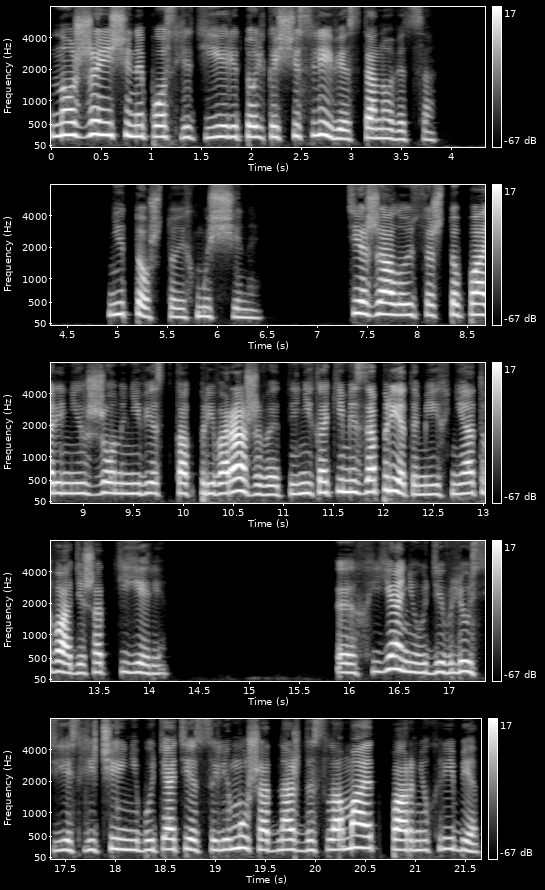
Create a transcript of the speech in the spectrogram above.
но женщины после Тьери только счастливее становятся. Не то, что их мужчины. Те жалуются, что парень их жены невест как привораживает, и никакими запретами их не отвадишь от Тьери. Эх, я не удивлюсь, если чей-нибудь отец или муж однажды сломает парню хребет.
